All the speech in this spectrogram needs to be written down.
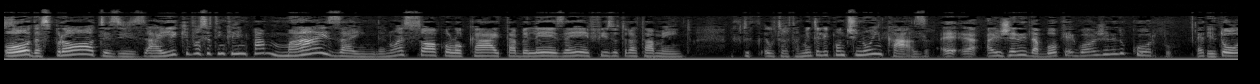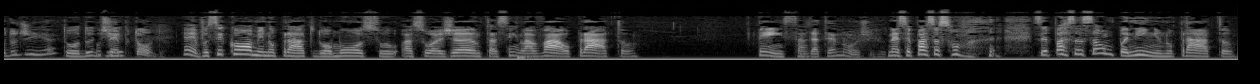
Ou das próteses, aí que você tem que limpar mais ainda. Não é só colocar e tá beleza, aí fiz o tratamento. O tratamento ele continua em casa. É, é, a higiene da boca é igual a higiene do corpo. É e todo dia. Todo o dia. tempo todo. É, você come no prato do almoço a sua janta sem lavar o prato? Pensa. Dá até nojo. Né? Você passa só você passa só um paninho no prato,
